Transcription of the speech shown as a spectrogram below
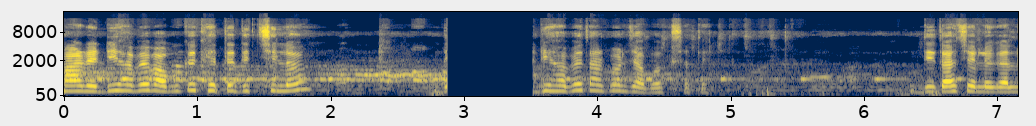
মা রেডি হবে বাবুকে খেতে দিচ্ছিল। রেডি হবে তারপর যাব একসাথে। দিদা চলে গেল।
